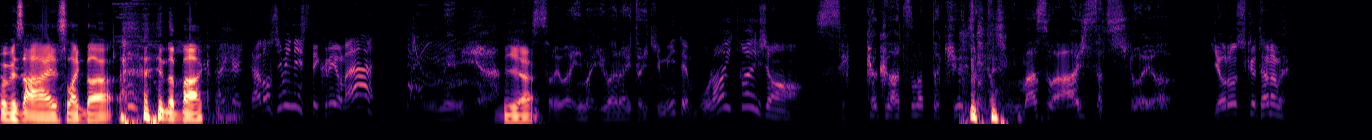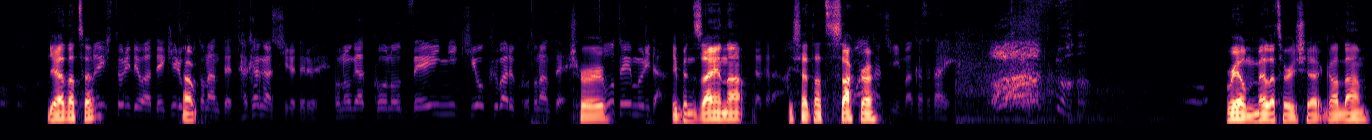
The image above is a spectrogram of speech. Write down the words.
with his eyes like that in the back. Yeah. それは今言わないと見てもらいたいじゃん。せっかく集まった球児たちにまずは挨拶しろよ。よろしく頼む。Yeah, that's it. Oh. True. He'd been saying that. He said that to Sakura. Real military shit, goddamn.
